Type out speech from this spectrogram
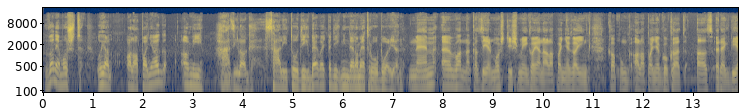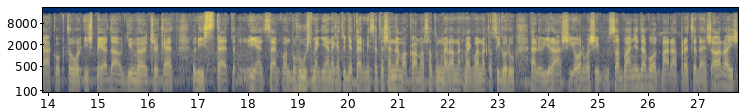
Van-e most olyan alapanyag, ami házilag szállítódik be, vagy pedig minden a metróból jön? Nem, vannak azért most is még olyan alapanyagaink, kapunk alapanyagokat az öreg diákoktól is, például gyümölcsöket, lisztet, ilyen szempontból húst, meg ilyeneket ugye természetesen nem alkalmazhatunk, mert annak megvannak a szigorú előírási orvosi szabványai, de volt már rá precedens arra is,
